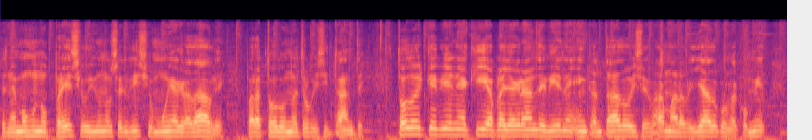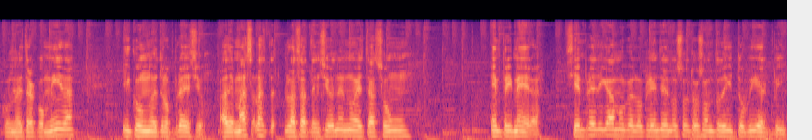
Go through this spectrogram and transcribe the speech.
Tenemos unos precios y unos servicios muy agradables para todos nuestros visitantes. Todo el que viene aquí a Playa Grande viene encantado y se va maravillado con, la con nuestra comida y con nuestros precios. Además, las, atenciones nuestras son en primera. Siempre digamos que los clientes de nosotros son toditos VIP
